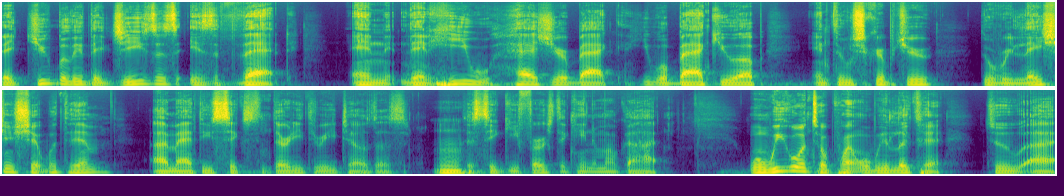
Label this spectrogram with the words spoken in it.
that you believe that Jesus is that and that he has your back, he will back you up and through scripture, through relationship with him. Uh, Matthew 6 and 33 tells us Mm. to seek ye first the kingdom of God. When we go into a point where we look to to uh,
